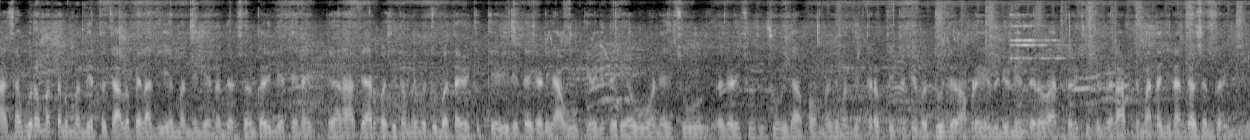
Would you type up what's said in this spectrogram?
આશાપુરા માતાનું મંદિર તો ચાલો પહેલાં જઈએ મંદિરની અંદર દર્શન કરી લે તેના ત્યાર પછી તમને બધું બતાવીએ કે કેવી રીતે ઘડી આવવું, કેવી રીતે રહેવું અને શું ઘડી શું શું સુવિધા આપવામાં આવે છે મંદિર તરફથી. તો તે બધું જ આપણે વિડીયોની અંદર વાત કરીશું. તો પહેલાં આપણે માતાજીના દર્શન કરી લઈએ.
